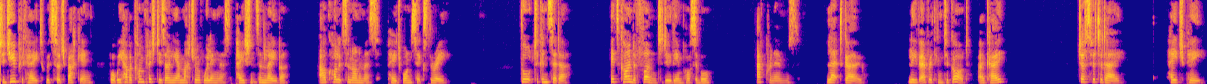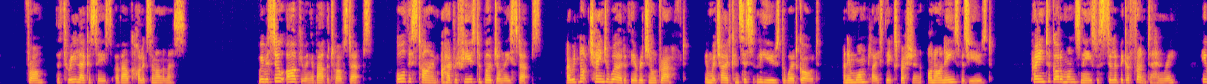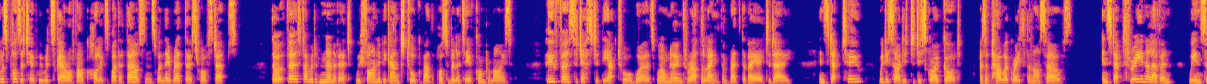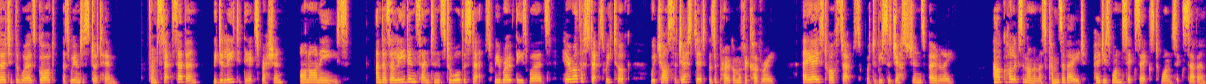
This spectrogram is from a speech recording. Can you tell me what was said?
To duplicate with such backing what we have accomplished is only a matter of willingness, patience and labour. Alcoholics Anonymous, page 163. Thought to consider. It's kind of fun to do the impossible. Acronyms. Let go. Leave everything to God, okay? Just for today. HP. From The Three Legacies of Alcoholics Anonymous. We were still arguing about the 12 steps. All this time I had refused to budge on these steps. I would not change a word of the original draft, in which I had consistently used the word God and in one place the expression on our knees was used. Praying to God on one's knees was still a big affront to Henry. He was positive we would scare off alcoholics by the thousands when they read those twelve steps. Though at first I would have none of it, we finally began to talk about the possibility of compromise. Who first suggested the actual words well known throughout the length and breadth of AA today? In step two, we decided to describe God as a power greater than ourselves. In step 3 and 11, we inserted the words God as we understood him. From step 7, we deleted the expression on our knees. And as a lead-in sentence to all the steps, we wrote these words, here are the steps we took, which are suggested as a program of recovery. AA's 12 steps were to be suggestions only. Alcoholics Anonymous comes of age, pages 166 to 167.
